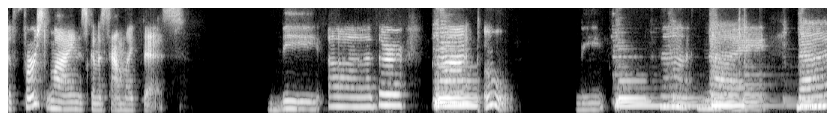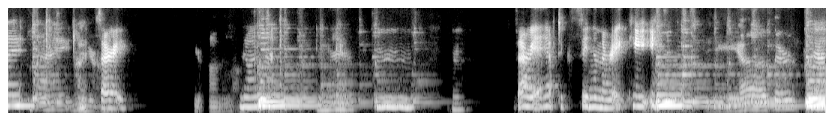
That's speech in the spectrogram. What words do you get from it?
the first line is gonna sound like this. The other night, oh, the night, night, night. No, you're Sorry. You're on the wrong. No, I'm not. Mm-hmm. Sorry, I have to sing in the right key. The other Night.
